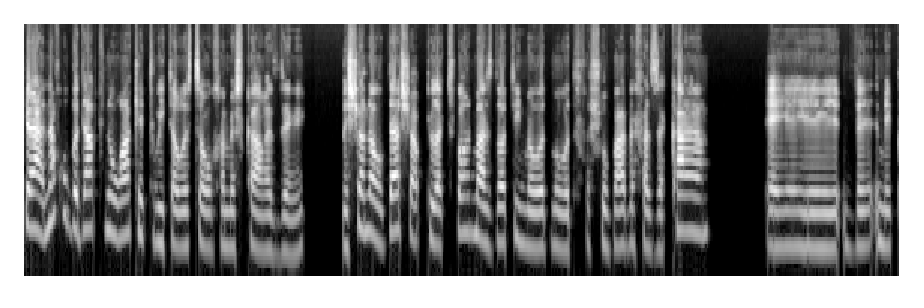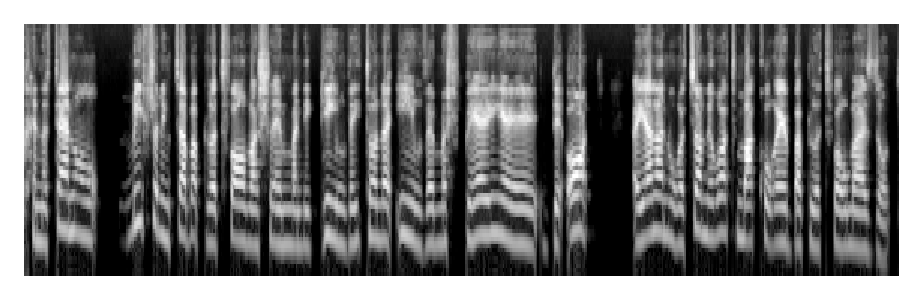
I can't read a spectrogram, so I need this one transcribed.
כן, אנחנו בדקנו רק את טוויטר לצורך המחקר הזה, בשל העובדה שהפלטפורמה הזאת היא מאוד מאוד חשובה וחזקה, אה, ומבחינתנו, מי שנמצא בפלטפורמה שהם מנהיגים ועיתונאים ומשפיעי אה, דעות, היה לנו רצון לראות מה קורה בפלטפורמה הזאת.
